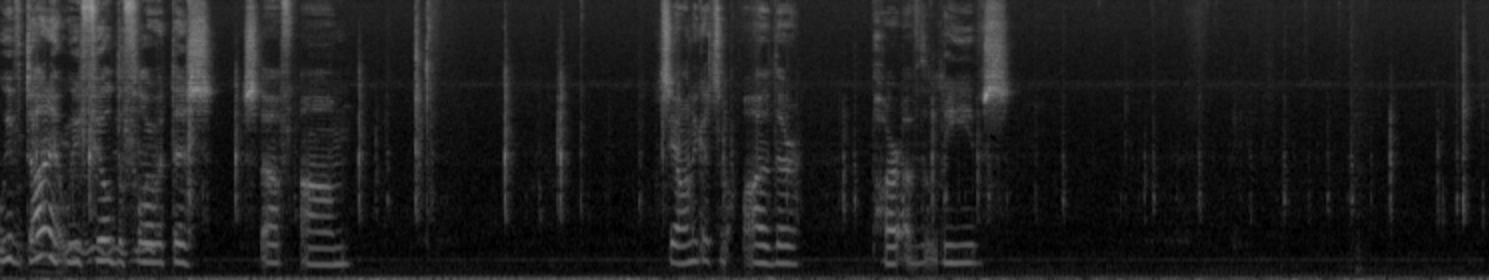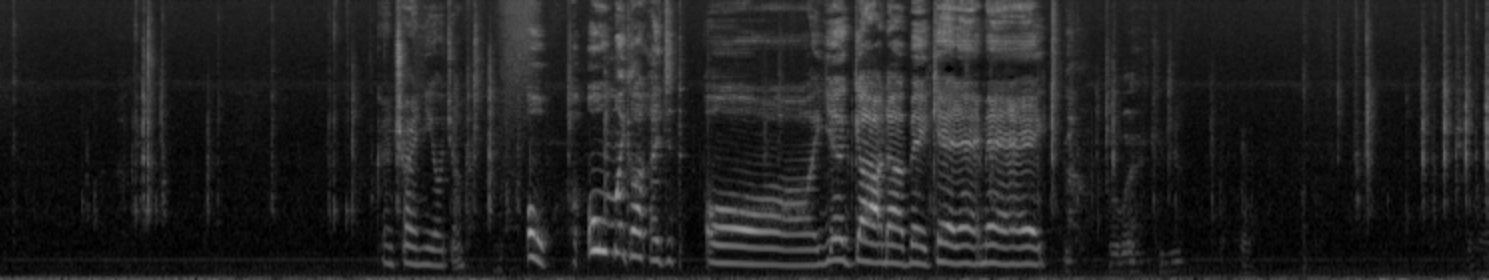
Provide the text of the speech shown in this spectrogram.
We've done it. We filled the floor with this stuff. Um, see, I want to get some other part of the leaves. Gonna try a neo jump. Oh, oh my god, I did. Oh, you gotta be kidding me. Lily, can you? Oh. Chill out,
